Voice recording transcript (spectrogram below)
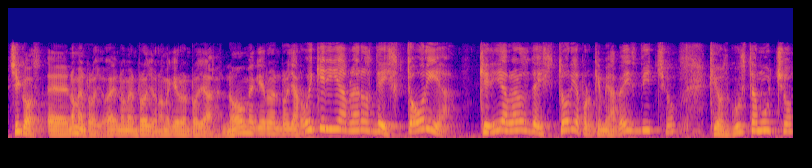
chicos, eh, no me enrollo, ¿eh? No me enrollo, no me quiero enrollar. No me quiero enrollar. Hoy quería hablaros de historia. Quería hablaros de historia porque me habéis dicho que os gusta mucho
